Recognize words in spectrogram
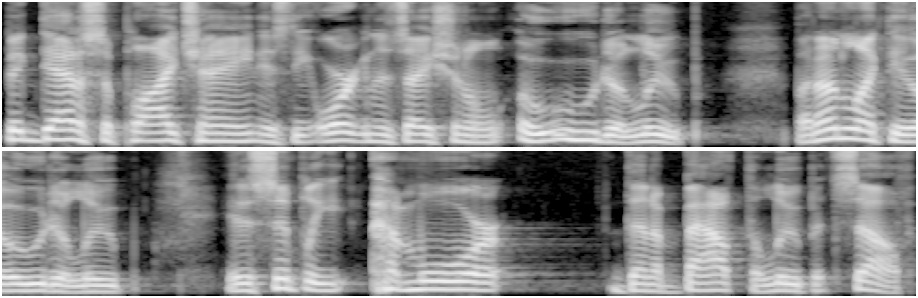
Big data supply chain is the organizational OODA loop. But unlike the OODA loop, it is simply more than about the loop itself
